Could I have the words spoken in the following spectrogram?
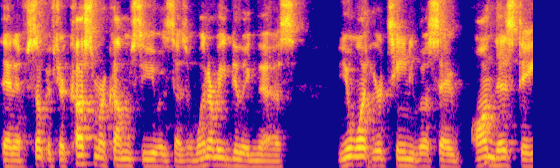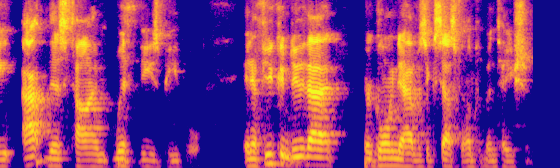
than if some if your customer comes to you and says, "When are we doing this?" You want your team to be able to say, "On this date, at this time, with these people," and if you can do that, you're going to have a successful implementation.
